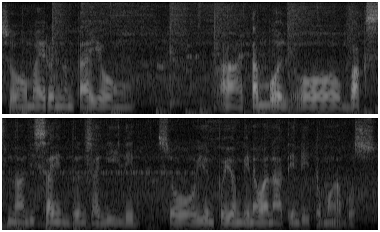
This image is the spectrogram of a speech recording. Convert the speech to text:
So mayroon lang tayong ah, tambol o box na design doon sa gilid. So yun po yung ginawa natin dito mga boss.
